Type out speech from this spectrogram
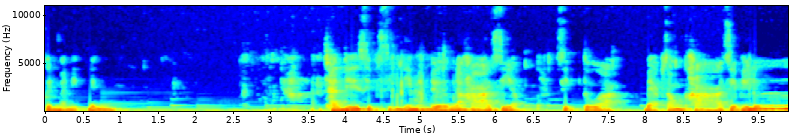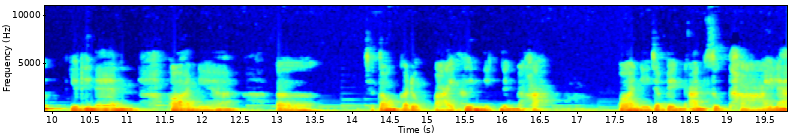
ขึ้นมานิดนึงชั้นที่ 14 นี่เหมือนเดิมนะคะ เสียบ 10 ตัวแบบสองขา เสียบให้ลึก ยึดให้แน่น เพราะอันเนี้ย จะต้องกระดกปลายขึ้นนิดนึงนะคะ เพราะอันนี้จะเป็นอันสุดท้ายและ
